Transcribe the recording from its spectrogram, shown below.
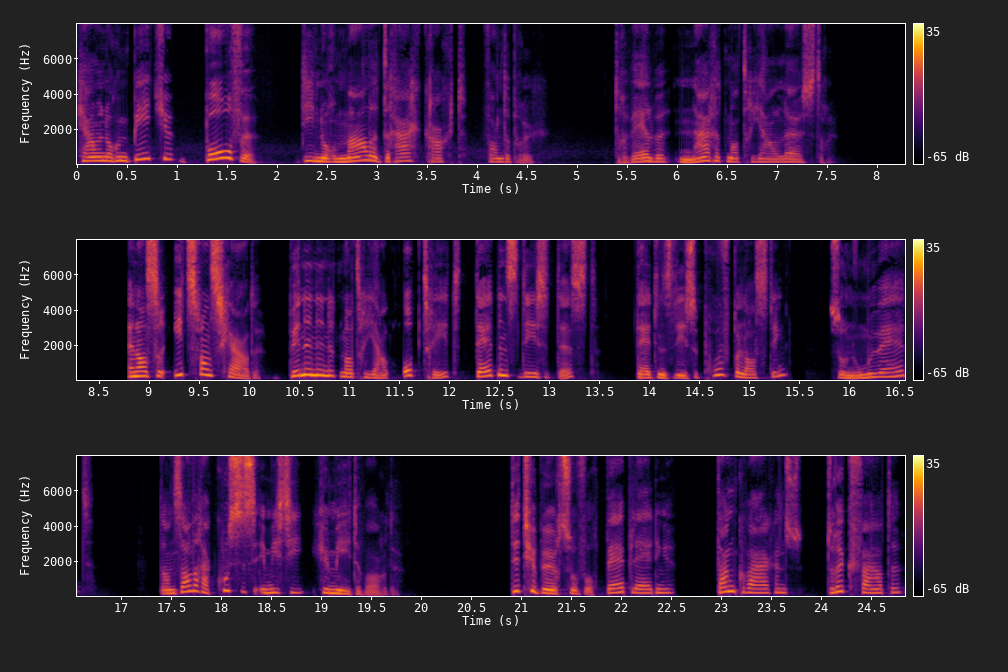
gaan we nog een beetje boven die normale draagkracht van de brug, terwijl we naar het materiaal luisteren. En als er iets van schade binnen in het materiaal optreedt tijdens deze test, tijdens deze proefbelasting, zo noemen wij het, dan zal er akoestische emissie gemeten worden. Dit gebeurt zo voor pijpleidingen, tankwagens, drukvaten,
